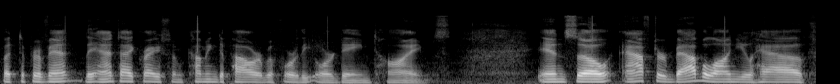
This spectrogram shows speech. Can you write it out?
but to prevent the Antichrist from coming to power before the ordained times. And so after Babylon, you have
